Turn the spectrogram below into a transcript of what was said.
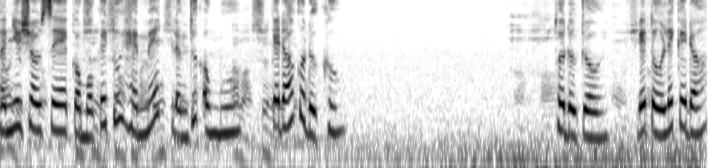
Hình như sau xe còn một cái túi Hermes lần trước ông mua. Cái đó có được không? Thôi được rồi, Để tôi lấy cái đó.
